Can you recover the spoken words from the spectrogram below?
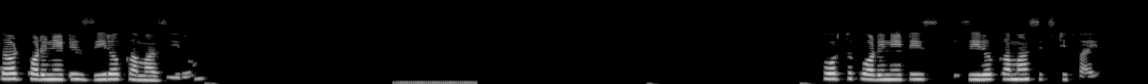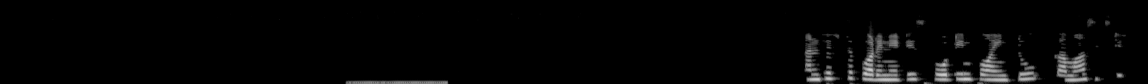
Third coordinate is 0, comma 0. Fourth coordinate is 0, comma 65. And fifth coordinate is 14.2, comma 65.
